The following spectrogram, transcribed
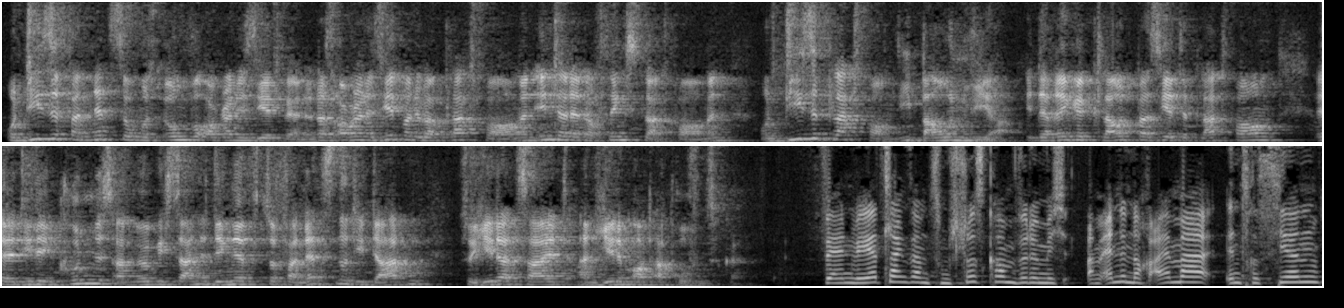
Und diese Vernetzung muss irgendwo organisiert werden. Und das organisiert man über Plattformen, Internet of Things Plattformen. Und diese Plattformen, die bauen wir. In der Regel cloud-basierte Plattformen, die den Kunden es ermöglicht, seine Dinge zu vernetzen und die Daten zu jeder Zeit an jedem Ort abrufen zu können. Wenn wir jetzt langsam zum Schluss kommen, würde mich am Ende noch einmal interessieren,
